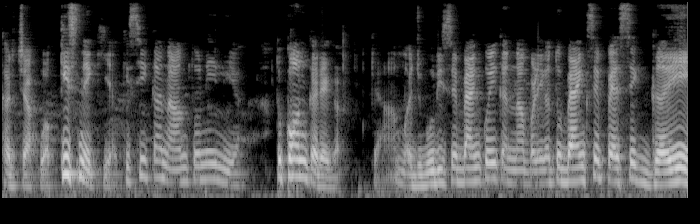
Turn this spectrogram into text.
खर्चा हुआ। किसने किया? किसी का नाम तो नहीं लिया। तो कौन करेगा? क्या मजबूरी से बैंक को ही करना पड़ेगा? तो बैंक से पैसे गए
